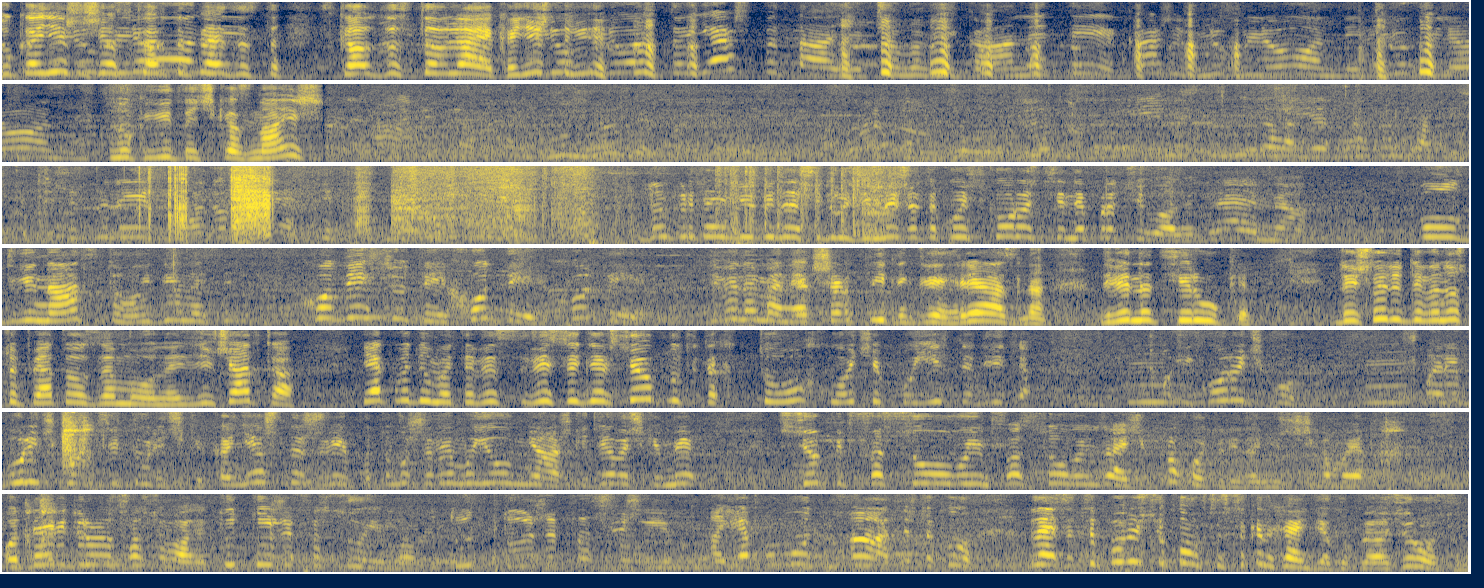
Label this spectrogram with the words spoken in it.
Ну, конечно, сейчас карту опять заста- ска- заставляю, конечно. Влюблен, то я ж питаю чоловіка, а не ти. Каже, влюблений, влюблений. Ну, квіточка, знаєш? Добрий день, любі наші друзі. Ми ще такої скорості не працювали. Время пол дванадцятого, йди на Ходи сюди, ходи, ходи. Диви на мене, як шарпітник, диви, грязна. Диви на ці руки. Дійшли до 95-го замовлення. Дівчатка, як ви думаєте, ви, ви сьогодні все оплатите? Хто хоче поїсти? Дивіться, м, і корочку, м, рибулечку і цвітулечки. Звісно ж ви, тому що ви мої умняшки. Дівчатки, ми все підфасовуємо, фасовуємо. Зайчик, проходь туди, Данюшечка моя. Одне відро розфасували, тут теж фасуємо. Тут теж фасуємо. А я по А, це ж такого. Леся, це повністю кофту в секонд-хенді я купила цю розову.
